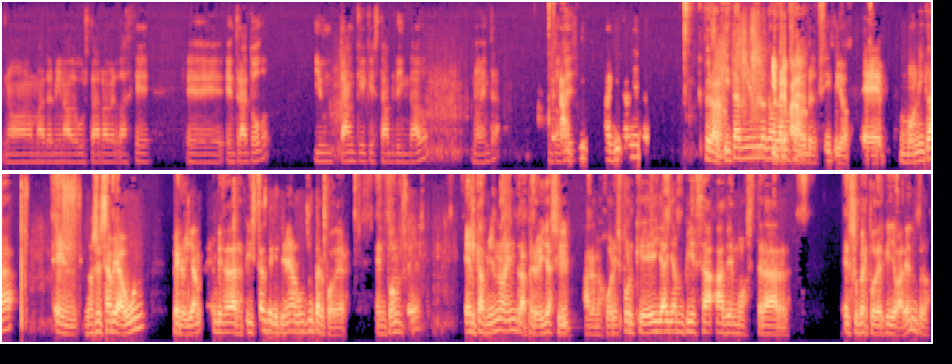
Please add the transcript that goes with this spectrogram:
no me ha terminado de gustar, la verdad, es que eh, entra todo y un tanque que está blindado no entra. Entonces, aquí, aquí también, pero Claro. aquí también lo que hablamos al principio. eh, Mónica, en- no se sabe aún, pero ya empieza a dar pistas de que tiene algún superpoder. Entonces, el camión no entra, pero ella sí. Mm. A lo mejor es porque ella ya empieza a demostrar el superpoder que lleva dentro.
